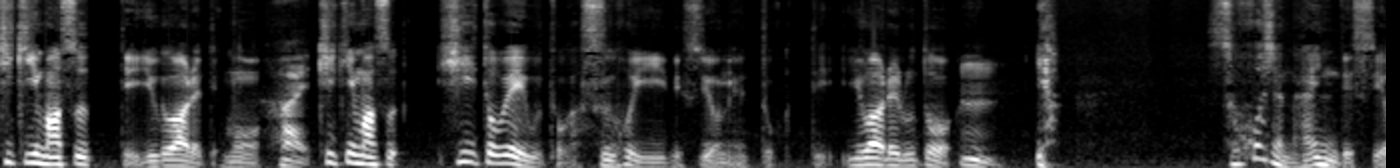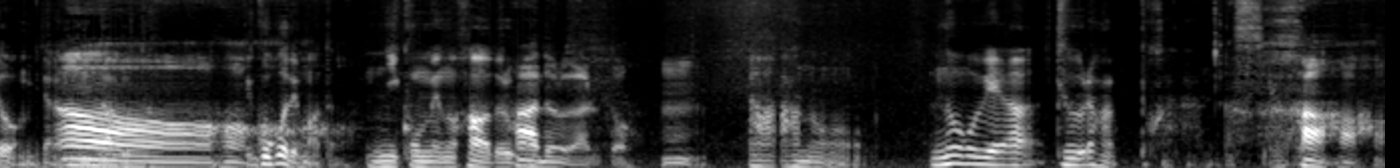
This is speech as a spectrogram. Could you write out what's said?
聴きますって言われても、はい。聞きます。ヒートウェーブとかすごいいいですよね、とかって言われると、うん。いや、そこじゃないんですよ、みたいなここでまた2個目のハードルが、ハードルがあると。うん。ああの、ノーウェアトゥーランとかなんですよ。はあ、はあはあ。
